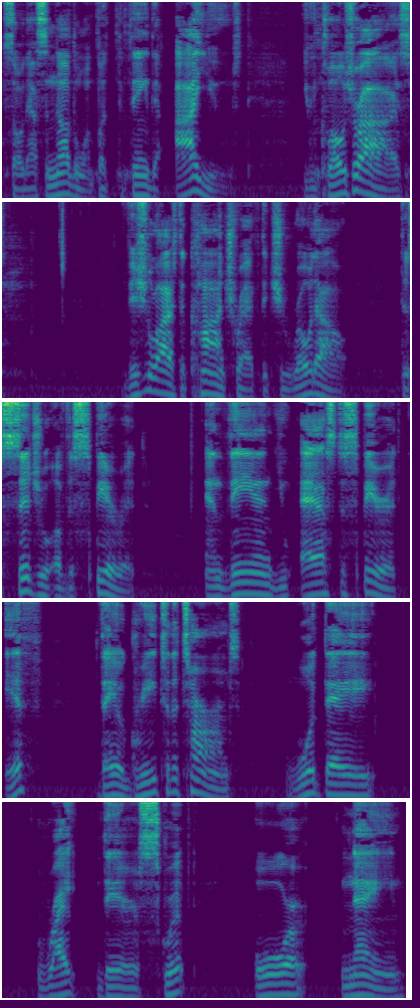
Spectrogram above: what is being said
So that's another one. But the thing that I used, you can close your eyes, visualize the contract that you wrote out, the sigil of the spirit and then you ask the spirit if they agree to the terms, would they write their script or name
